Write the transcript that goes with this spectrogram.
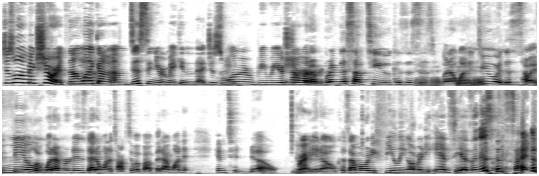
just want to make sure. It's not Yeah. like I'm, I'm dissing you or making. That. I just Right. want to be and reassured. I want to bring this up to you because this is Mhm, what I want to mhm. do, or this is how I Mm-hmm. feel, or whatever it is that I want to talk to him about. But I want him to know, Right. You know, because I'm already feeling already antsy as it is inside to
